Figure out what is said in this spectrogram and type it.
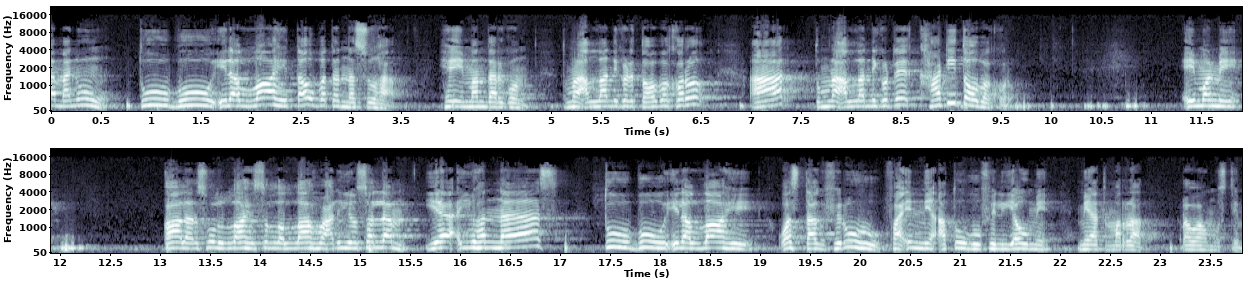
আমানু তুবু ইলাল্লাহি তাওবাতান নাসুহা হে ঈমানদারগণ তোমরা আল্লাহর নিকটে তওবা করো আর তোমরা আল্লাহর নিকটে খাঁটি তওবা করো এই মর্মে قال رسول الله صلى الله عليه وسلم يا أيها الناس توبوا إلى الله واستغفروه فإني أتوب في اليوم مئة مرات رواه مسلم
